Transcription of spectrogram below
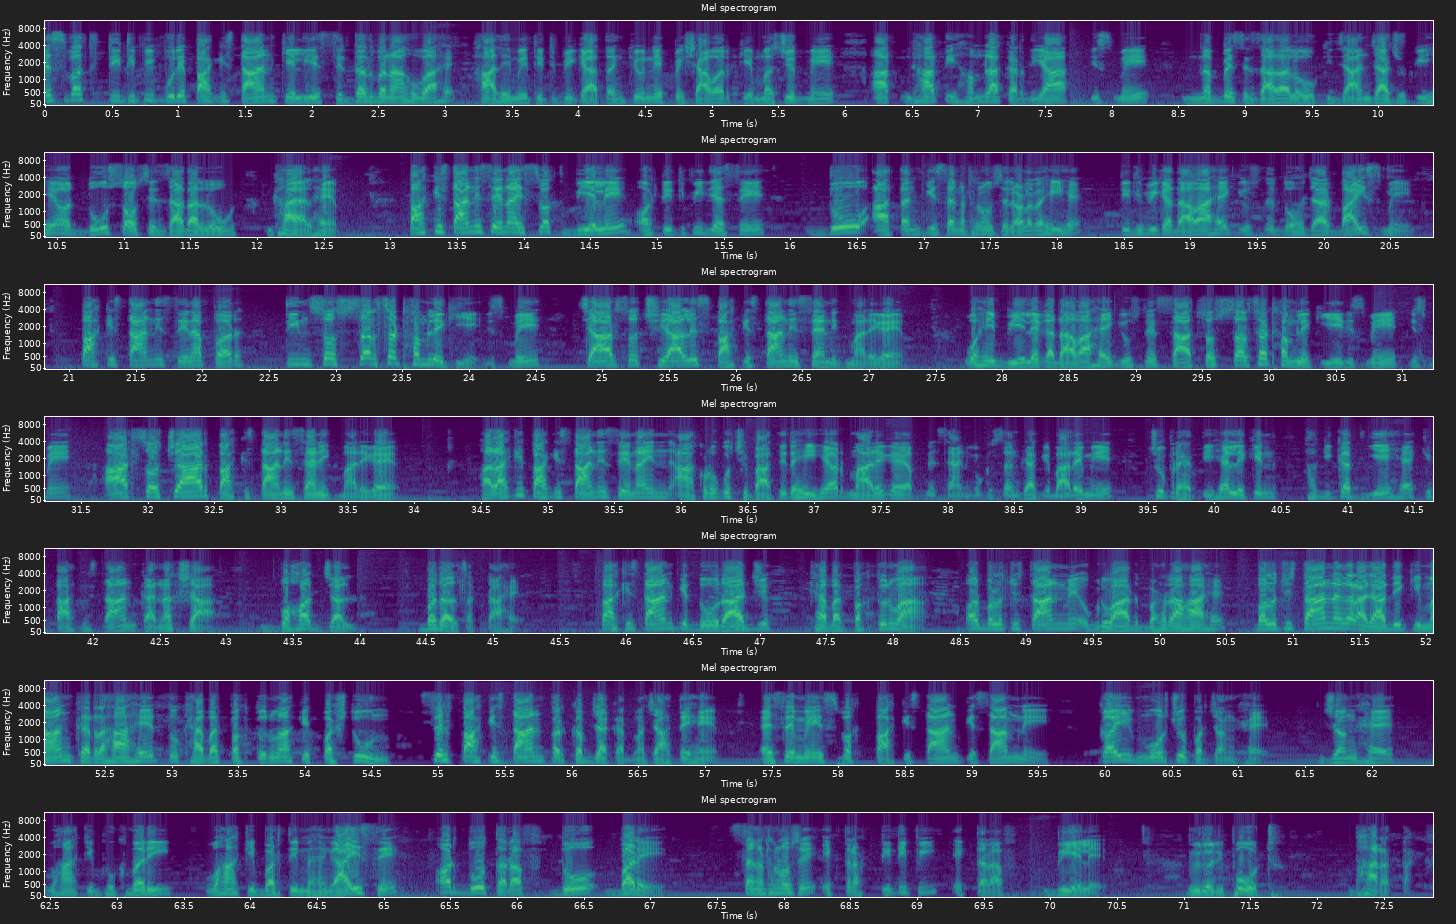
इस वक्त टीटीपी पूरे पाकिस्तान के लिए सिरदर्द बना हुआ है। हाल ही में टीटीपी के आतंकियों ने पेशावर के मस्जिद में आत्मघाती हमला कर दिया इसमें 90 से ज़्यादा लोगों की जान जा चुकी है और 200 से ज़्यादा लोग घायल हैं। पाकिस्तानी सेना इस वक्त बीएलए और टीटीपी जैसे दो आतंकी संगठनों से लड़ रही है। टीटीपी का दावा है कि उसने 2022 में पाकिस्तानी सेना पर तीन सौ सड़सठ हमले किए, जिसमें 446 पाकिस्तानी सैनिक मारे गए। वहीं बीएलए का दावा है कि उसने सात सौ सड़सठ हमले किए, जिसमें जिसमें 804 पाकिस्तानी सैनिक मारे गए। हालाँकि पाकिस्तानी सेना इन आंकड़ों को छिपाती रही है और मारे गए अपने सैनिकों की संख्या के बारे में चुप रहती है, लेकिन हकीकत ये है कि पाकिस्तान का नक्शा बहुत जल्द बदल सकता है। पाकिस्तान के दो राज्य, खैबर पख्तुनवा और बलूचिस्तान में उग्रवाद बढ़ रहा है। बलूचिस्तान अगर आज़ादी की मांग कर रहा है तो खैबर पख्तुनवा के पश्तून सिर्फ़ पाकिस्तान पर कब्जा करना चाहते हैं। ऐसे में इस वक्त पाकिस्तान के सामने कई मोर्चों पर जंग है जंग है वहां की भूखमरी वहां की बढ़ती महंगाई से और दो तरफ दो बड़े संगठनों से एक तरफ टीटीपी एक तरफ बीएलए ब्यूरो रिपोर्ट भारत तक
